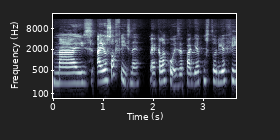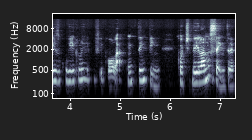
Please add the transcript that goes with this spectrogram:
Mas aí eu só fiz, né? É aquela coisa, paguei a consultoria, fiz o currículo e ficou lá um tempinho. Continuei lá no Centra.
